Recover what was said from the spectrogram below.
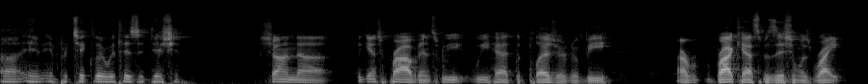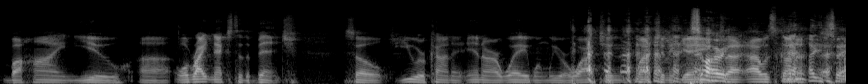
uh, in, in particular with his addition. Sean, uh, against Providence, we, we had the pleasure to be. Our broadcast position was right behind you, uh, well, right next to the bench. So you were kind of in our way when we were watching watching the game. Sorry. I, I was gonna. I, sorry.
